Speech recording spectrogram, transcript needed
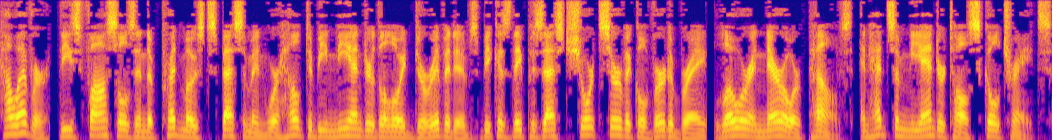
However, these fossils and the predmost specimen were held to be Neanderthaloid derivatives because they possessed short cervical vertebrae, lower and narrower pelves, and had some Neanderthal skull traits.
